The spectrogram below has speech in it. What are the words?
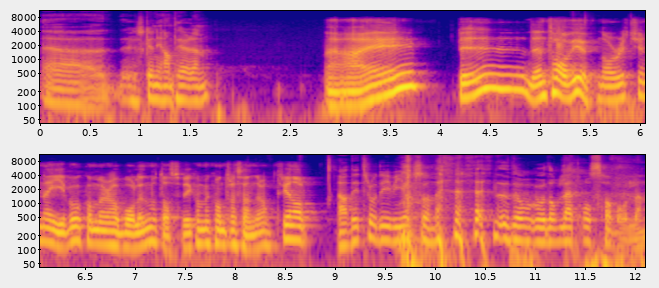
Eh, hur ska ni hantera den? Nej, det, den tar vi ju. Norwich är naiva och kommer ha bollen mot oss. Vi kommer kontra sönder dem. 3-0. Ja, det trodde ju vi också. de, de lät oss ha bollen.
